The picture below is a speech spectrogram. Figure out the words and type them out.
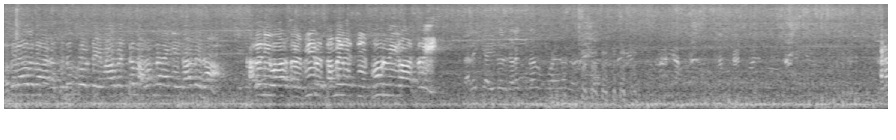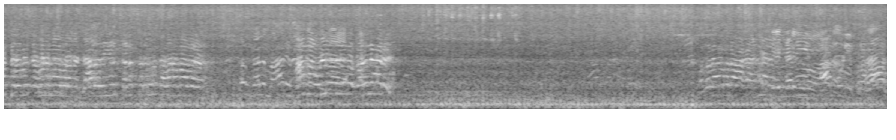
முதலாவதாக புதுக்கோட்டை மாவட்டம் அறந்தாங்கி தாலுகா. கலனிவாசல் வீர தமிழச்சி பூர்வீகாசிரி. கடத்தரவு கவனமாக வரணும் சாரதியும் கடத்தரவு கவனமாக வரணும். பதினாறு. முதலாவதாக அண்ணனை பிரகாஷ்.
